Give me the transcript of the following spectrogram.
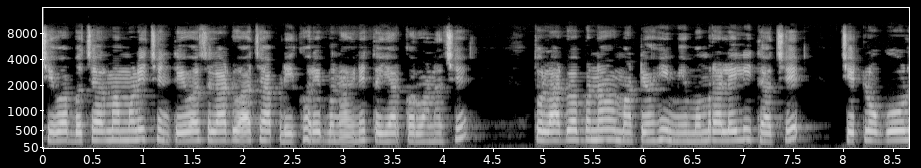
જેવા બજારમાં મળે છે ને તેવા જ લાડવા આજે આપણે ઘરે બનાવીને તૈયાર કરવાના છે. તો લાડવા બનાવવા માટે અહીં મેં મમરા લઈ લીધા છે. જેટલો ગોળ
